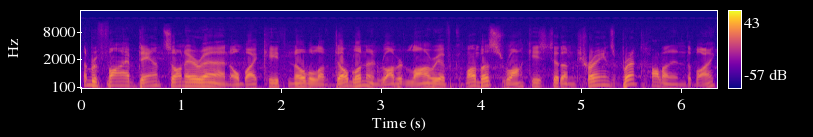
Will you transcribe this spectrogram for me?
Number five, Dance on Air End, owned by Keith Noble of Dublin and Robert Lowry of Columbus. Rocky Stidham trains Brent Holland in the bike.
